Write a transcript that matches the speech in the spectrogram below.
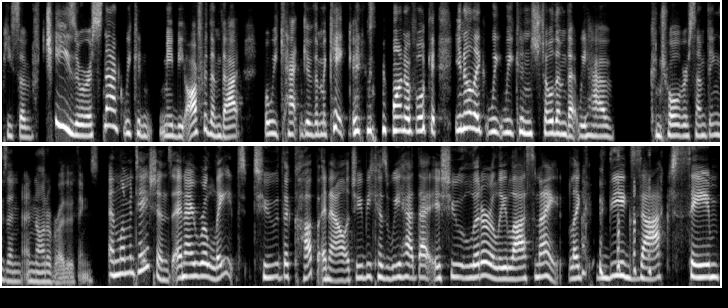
piece of cheese or a snack, we can maybe offer them that, but we can't give them a cake if they want a full cake. You know, like we we can show them that we have control over some things and, and not over other things. And limitations. And I relate to the cup analogy because we had that issue literally last night. Like the exact same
